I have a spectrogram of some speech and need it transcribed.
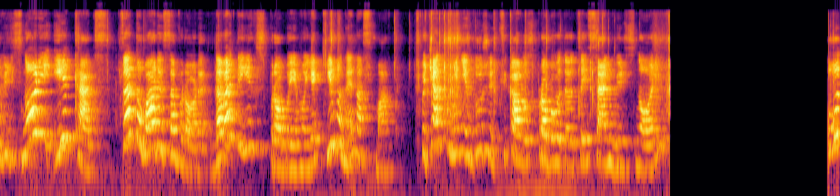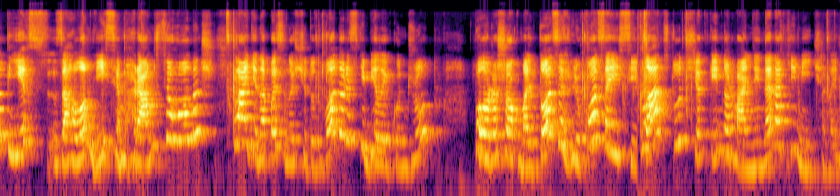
сендвіч з норі і кекс. Це товари з Аврори. Давайте їх спробуємо, які вони на смак. Спочатку мені дуже цікаво спробувати оцей сендвіч з норі. Тут їх загалом 8 грам всього лиш. В складі написано, що тут водорості, білий кунжут, порошок мальтози, глюкоза і сіль. Склад тут ще такий нормальний, не нахімічений.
